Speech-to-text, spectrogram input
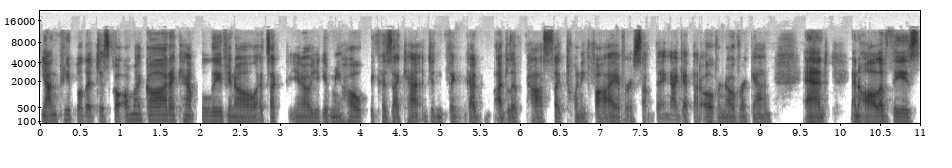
young people that just go oh my god i can't believe you know it's like you know you give me hope because i can't didn't think i'd i'd live past like 25 or something. I get that over and over again. And and all of these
